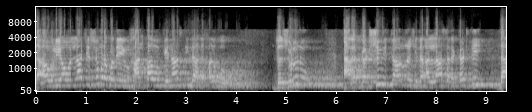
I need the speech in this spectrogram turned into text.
دا اولياء الله چې څومره په دې خانقاو کې ناست دي دا د خلقو د زړونو هغه کټ شوی تارونه چې د الله سره کټ دي دا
